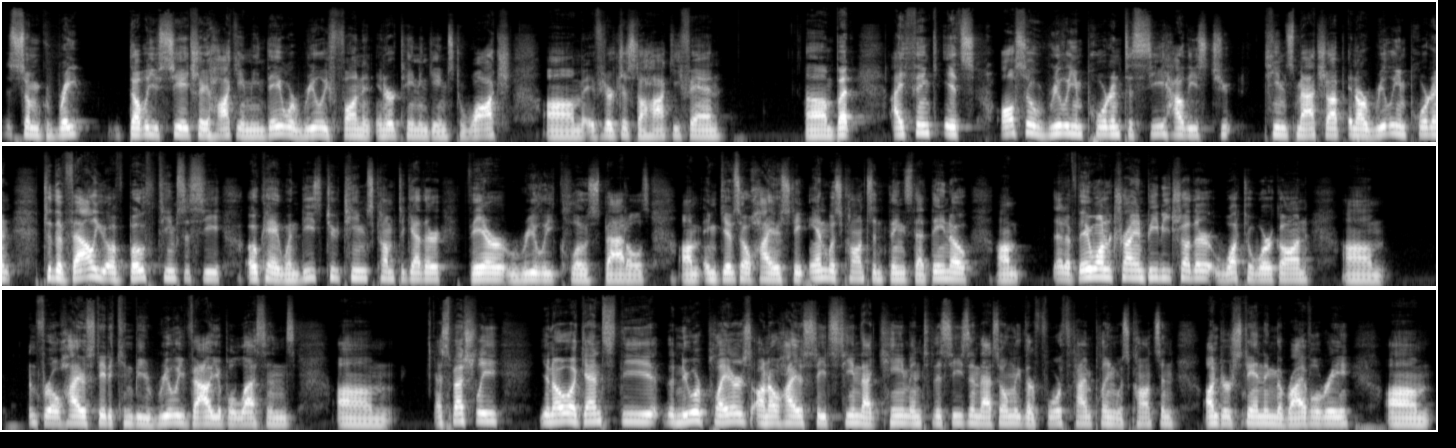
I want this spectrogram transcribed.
some great WCHA hockey. I mean, they were really fun and entertaining games to watch um, if you're just a hockey fan. Um, but I think it's also really important to see how these two teams match up and are really important to the value of both teams to see okay when these two teams come together they're really close battles um, and gives ohio state and wisconsin things that they know um, that if they want to try and beat each other what to work on um, and for ohio state it can be really valuable lessons um, especially you know, against the the newer players on Ohio State's team that came into the season. That's only their fourth time playing Wisconsin, understanding the rivalry. Um,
